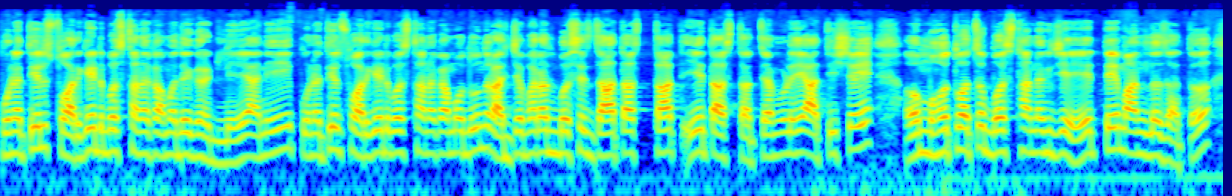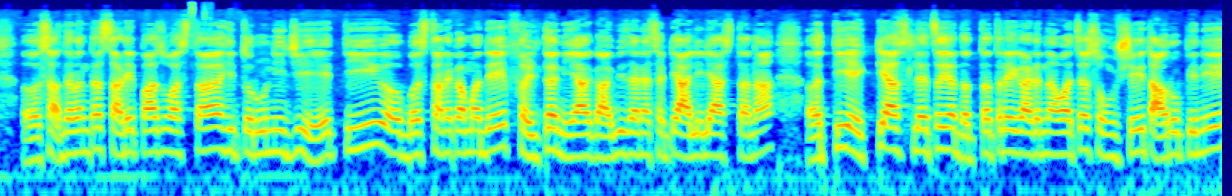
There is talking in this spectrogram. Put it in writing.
पुण्यातील स्वारगेट बसस्थानकामध्ये घडली आहे आणि पुण्यातील स्वारगेट बसस्थानकामधून राज्यभरात बसेस जात असतात येत असतात. त्यामुळे हे अतिशय महत्त्वाचं बसस्थानक जे आहे ते मानलं जातं. साधारणतः साडेपाच वाजता ही तरुणी जी आहे ती बसस्थानकामध्ये फलटण या गावी जाण्यासाठी आलेली असताना ती एकटी असल्याचं या दत्तात्रय गाडे नावाच्या संशयित आरोपीने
